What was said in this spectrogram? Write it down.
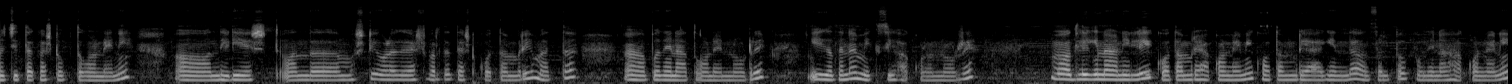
ರುಚಿ ತಕ್ಕಷ್ಟು ಉಪ್ಪು ತೊಗೊಂಡೇನಿ. ಒಂದು ಹಿಡಿ ಎಷ್ಟು, ಒಂದು ಮುಷ್ಟಿ ಒಳಗೆ ಎಷ್ಟು ಬರ್ತೈತೆ ಅಷ್ಟು ಕೊತ್ತಂಬರಿ ಮತ್ತು ಪುದೀನ ತೊಗೊಂಡೇನಿ ನೋಡಿರಿ. ಈಗ ಅದನ್ನು ಮಿಕ್ಸಿಗೆ ಹಾಕ್ಕೊಳ್ಳೋಣ ನೋಡ್ರಿ. ಮೊದಲಿಗೆ ನಾನಿಲ್ಲಿ ಕೊತ್ತಂಬರಿ ಹಾಕ್ಕೊಂಡೇನಿ ಕೊತ್ತಂಬರಿ ಆಗಿಂದ ಒಂದು ಸ್ವಲ್ಪ ಪುದೀನ ಹಾಕ್ಕೊಂಡೇನಿ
